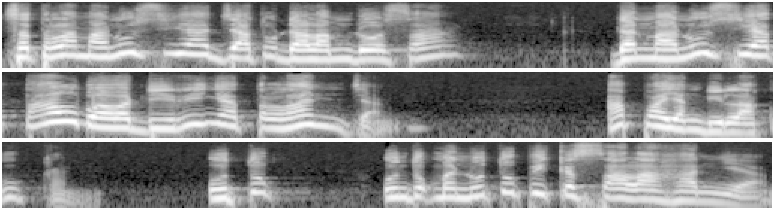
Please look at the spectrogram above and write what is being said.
Setelah manusia jatuh dalam dosa, dan manusia tahu bahwa dirinya telanjang, apa yang dilakukan? Untuk untuk menutupi kesalahannya,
